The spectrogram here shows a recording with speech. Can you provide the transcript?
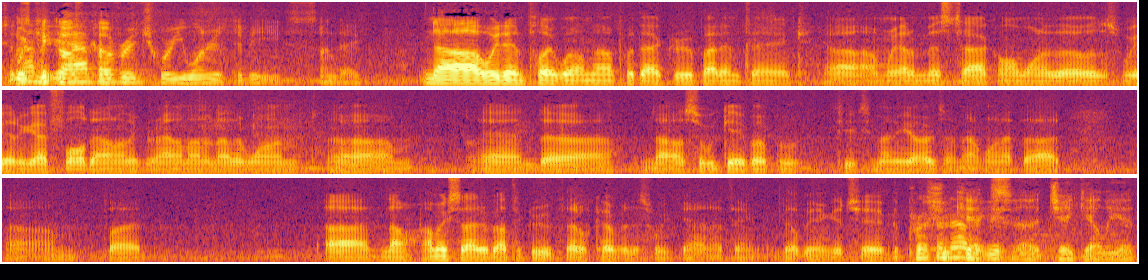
So was kickoff coverage where you wanted it to be Sunday? No, we didn't play well enough with that group. I didn't think um, we had a missed tackle on one of those. We had a guy fall down on the ground on another one, um, and uh, no, so we gave up a few too many yards on that one. I thought, um, but uh, no, I'm excited about the group that'll cover this weekend. I think they'll be in good shape. The pressure so kicks, uh, Jake Elliott.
